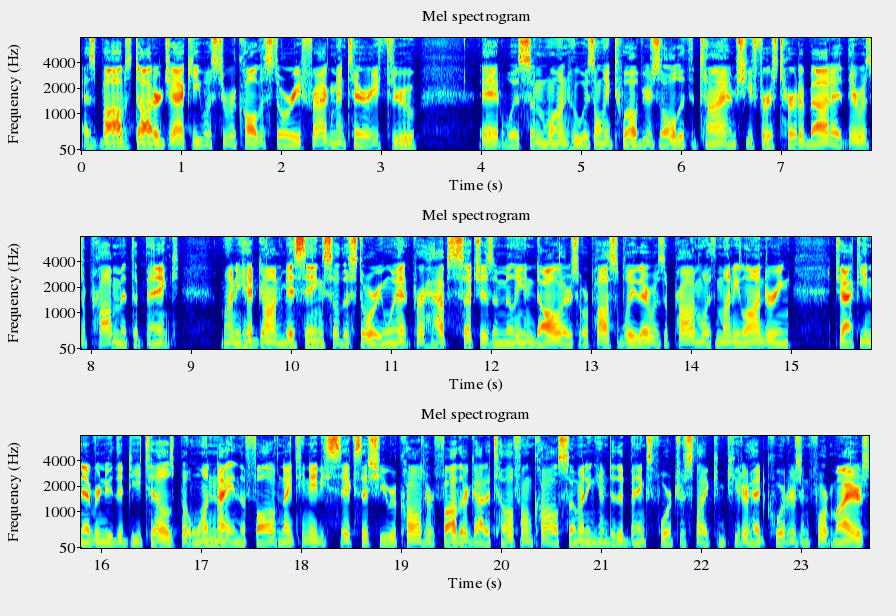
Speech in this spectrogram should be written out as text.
As Bob's daughter Jackie was to recall the story, fragmentary through it was someone who was only 12 years old at the time. She first heard about it. There was a problem at the bank. Money had gone missing, so the story went, perhaps such as a million dollars, or possibly there was a problem with money laundering. Jackie never knew the details, but one night in the fall of 1986, as she recalled, her father got a telephone call summoning him to the bank's fortress like computer headquarters in Fort Myers.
